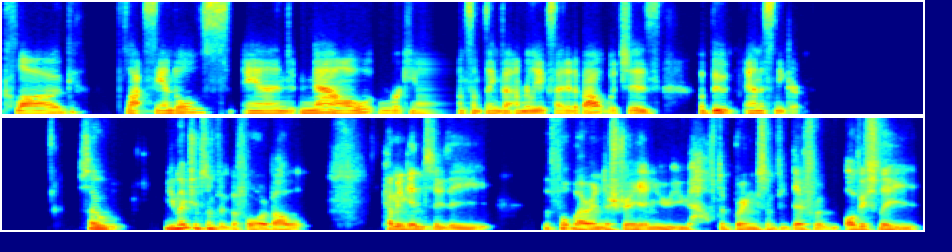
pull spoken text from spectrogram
clog, flat sandals, and now we're working on something that I'm really excited about, which is a boot and a sneaker. So you mentioned something before about coming into the the footwear industry and you you have to bring something different. Obviously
